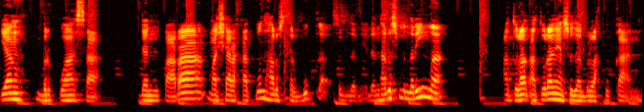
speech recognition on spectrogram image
yang berkuasa dan para masyarakat pun harus terbuka sebenarnya dan harus menerima aturan-aturan yang sudah berlakukan.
